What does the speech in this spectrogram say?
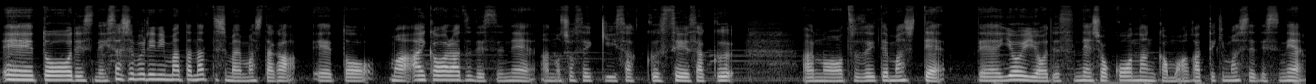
えーとですね久しぶりにまたなってしまいましたがえーとまあ相変わらずですねあの書籍作制作あの続いてましてでいよいよですね初稿なんかも上がってきましてですね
